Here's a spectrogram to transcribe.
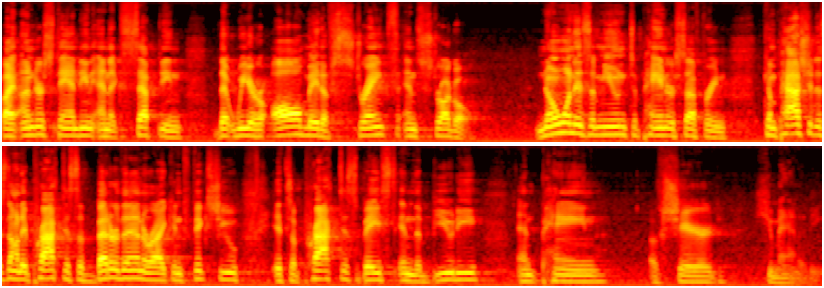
by understanding and accepting that we are all made of strength and struggle. No one is immune to pain or suffering. Compassion is not a practice of better than or I can fix you. It's a practice based in the beauty and pain of shared humanity.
